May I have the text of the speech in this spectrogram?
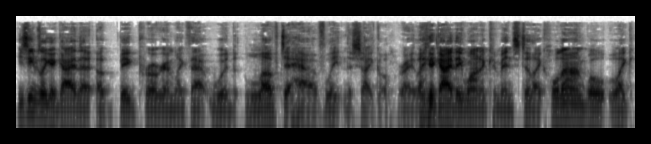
He seems like a guy that a big program like that would love to have late in the cycle, right? Like a guy they want to convince to like, hold on, well, like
